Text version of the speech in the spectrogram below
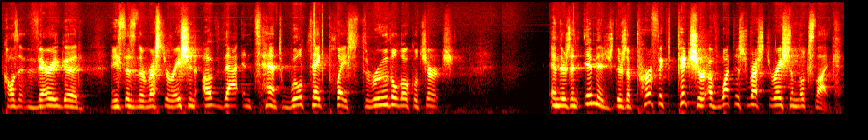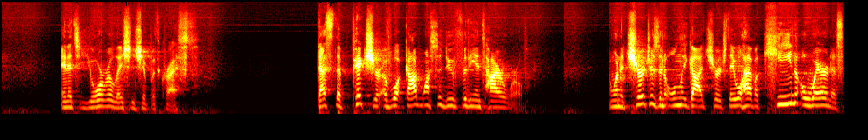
calls it very good. And he says the restoration of that intent will take place through the local church. And there's an image, there's a perfect picture of what this restoration looks like. And it's your relationship with Christ. That's the picture of what God wants to do for the entire world. And when a church is an only God church, they will have a keen awareness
